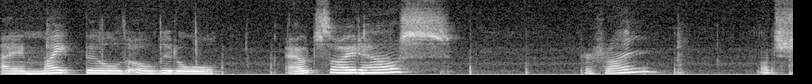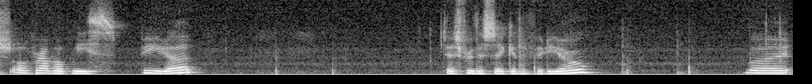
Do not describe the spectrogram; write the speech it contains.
I might build a little outside house for fun, which I'll probably speed up just for the sake of the video. But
